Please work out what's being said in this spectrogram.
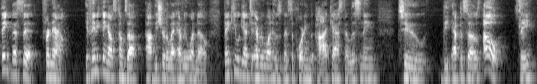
think that's it for now. if anything else comes up, I'll be sure to let everyone know. Thank you again to everyone who's been supporting the podcast and listening to the episodes. Oh, see,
